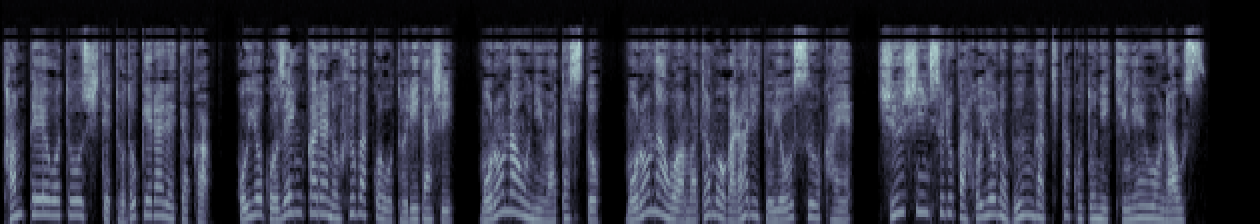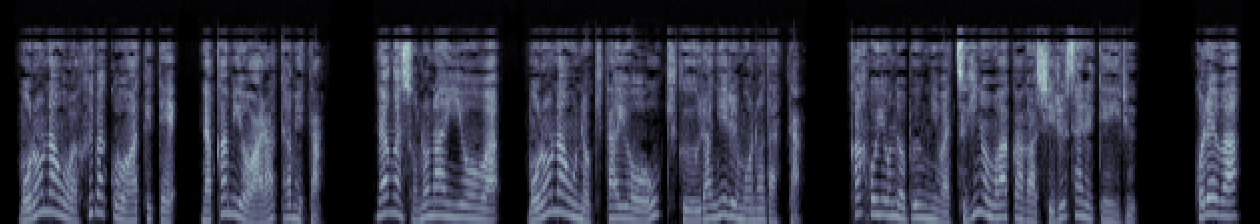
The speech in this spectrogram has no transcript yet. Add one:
官兵を通して届けられたか、保与午前からの不箱を取り出し、諸直に渡すと、諸直はまたもがらりと様子を変え、就寝するか保与の分が来たことに機嫌を直す。諸直は不箱を開けて、中身を改めた。だがその内容は、諸直の期待を大きく裏切るものだった。過保与の文には次の和歌が記されている。これは、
